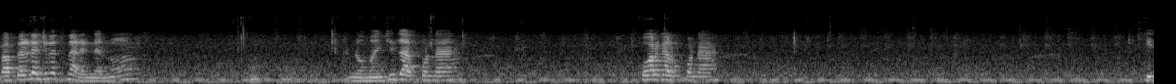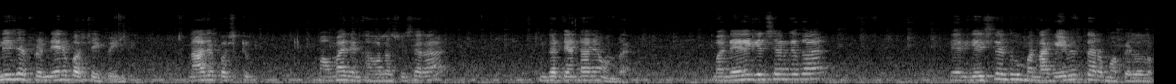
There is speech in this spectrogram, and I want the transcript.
మా పిల్లలు ఎగ్గురెత్తున్నారండి నన్ను. నువ్వు మంచిది తాకుండా కూర కలపకుండా తినేసేప్పుడు నేనే ఫస్ట్ అయిపోయింది. నాదే ఫస్ట్. మా అమ్మాయి ఏం కావాలా చూసారా? ఇంకా తింటానే ఉందా. మరి నేనే గెలిచాను కదా. నేను గెలిచినందుకు మరి నాకేమిస్తారు మా పిల్లలు?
